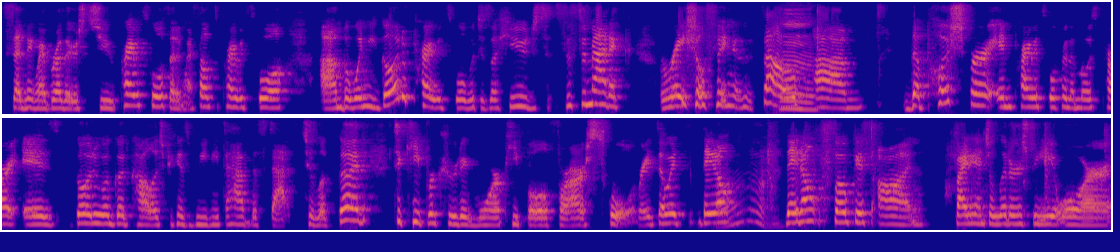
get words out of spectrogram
sending my brothers to private school, sending myself to private school. Um, but when you go to private school, which is a huge systematic racial thing in itself, mm. um, the push for in private school for the most part is go to a good college because we need to have the stats to look good to keep recruiting more people for our school right? So it's they don't Ah. they don't focus on financial literacy or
